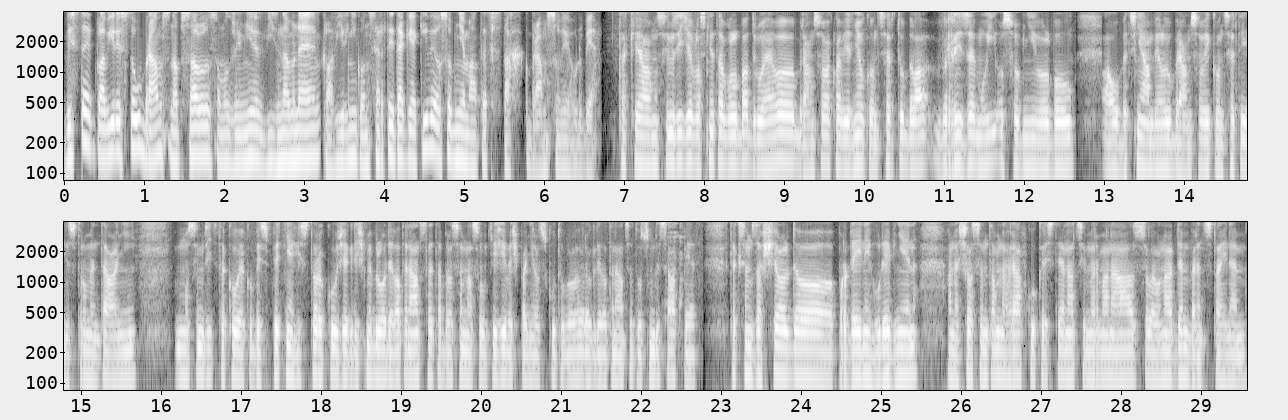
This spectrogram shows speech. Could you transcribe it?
Vy jste klavíristou Bráms napsal samozřejmě významné klavírní koncerty, tak jaký vy osobně máte vztah k Brámsově hudbě? Tak já musím říct, že vlastně ta volba druhého Brámsova klavírního koncertu byla v ryze mojí osobní volbou a obecně já miluji Brámsovy koncerty instrumentální. Musím říct takovou jakoby zpětně historku, že když mi bylo 19 let a byl jsem na soutěži ve Španělsku, to byl rok 1985, tak jsem zašel do prodejny hudebnin a našel jsem tam nahrávku Kristiana Zimmermana s Leonardem Bernsteinem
